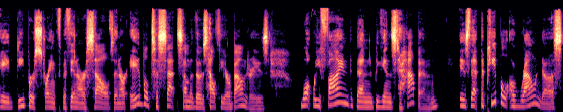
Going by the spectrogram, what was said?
a deeper strength within ourselves and are able to set some of those healthier boundaries, what we find then begins to happen is that the people around us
